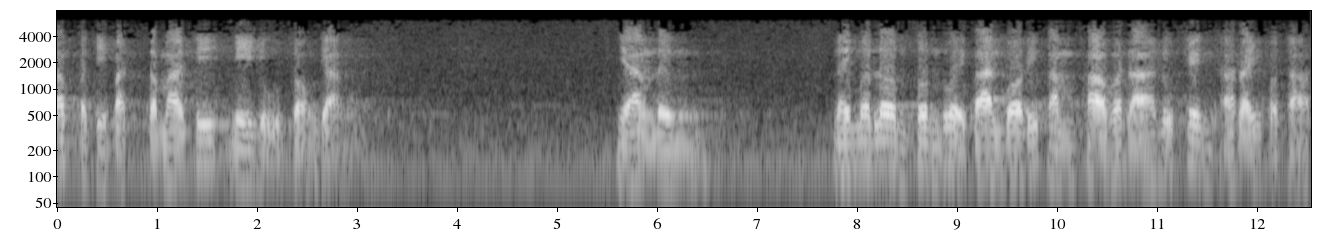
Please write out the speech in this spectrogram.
นักปฏิบัติสมาธิมีอยู่สองอย่าง อย่างหนึ่ง ในเมื่อเริ่มต้นด้วยการบริกรรมภาวนาหรือเพ่งอะไรก็ตาม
